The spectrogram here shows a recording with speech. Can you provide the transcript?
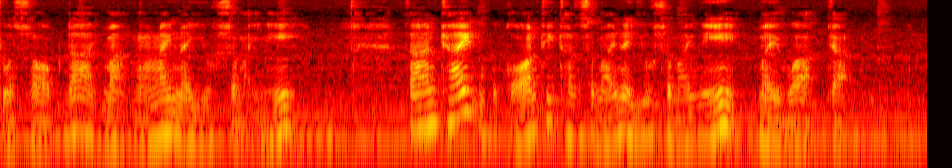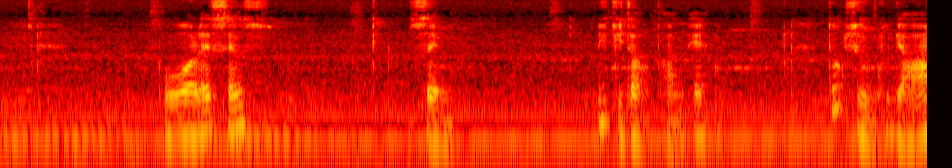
ตรวจสอบได้มากมายในยุคสมัยนี้ การใช้อุปกรณ์ที่ทันสมัยในยุคสมัยนี้ไม่ว่าจะ fluorescence sim ดิจิตอลพันเอ็กทุกสิ่งทุกอย่าง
